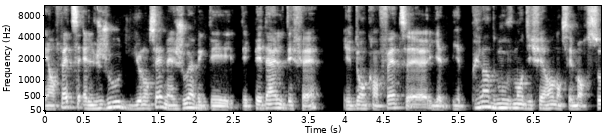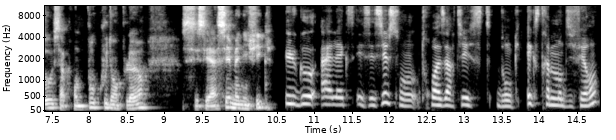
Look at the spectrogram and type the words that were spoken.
Et en fait, elle joue du violoncelle, mais elle joue avec des, des pédales d'effet. Et donc, en fait, euh, il y a, il y a plein de mouvements différents dans ces morceaux. Ça prend beaucoup d'ampleur. C'est assez magnifique. Hugo, Alex et Cécile sont trois artistes donc extrêmement différents,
